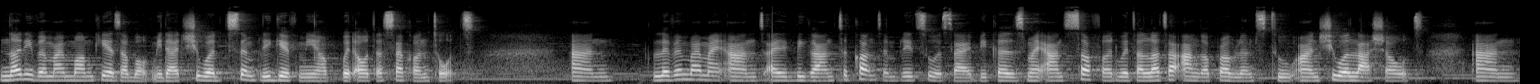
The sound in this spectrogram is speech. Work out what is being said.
not even my mom cares about me, that she would simply give me up without a second thought. And living by my aunt, I began to contemplate suicide because my aunt suffered with a lot of anger problems too, and she would lash out. And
